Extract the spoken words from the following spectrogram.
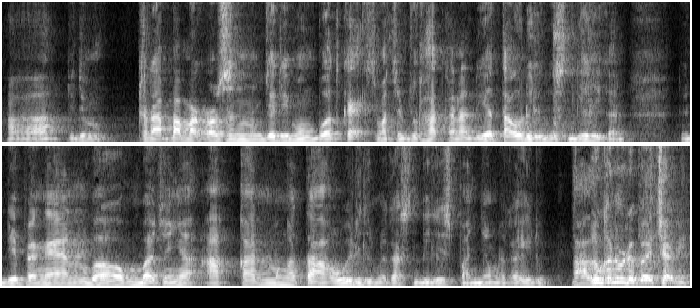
Hah? jadi kenapa Mark Ronson menjadi membuat kayak semacam curhat karena dia tahu dirinya sendiri kan dan dia pengen bahwa pembacanya akan mengetahui diri mereka sendiri sepanjang mereka hidup Nah lu kan udah baca nih.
